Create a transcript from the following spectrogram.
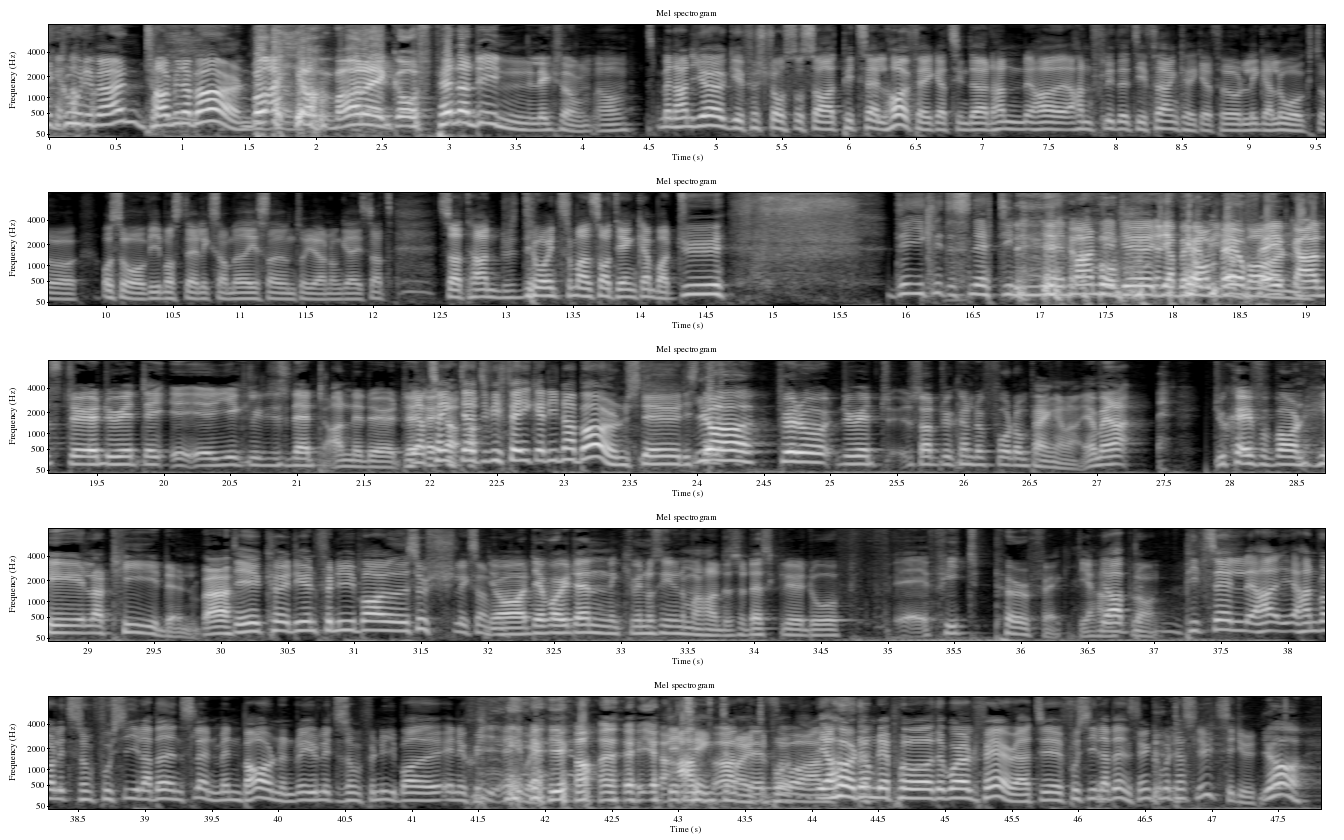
gode man, ta mina barn! Bara, ja, bara gå och spänna din liksom. Ja. Men han ljög ju förstås och sa att Pizzell har fejkat sin död. Han, han flydde till Frankrike för att ligga lågt och, och så. Vi måste liksom resa runt och göra någon grej. Så att, så att han, det var inte som han sa till änkan bara du... det gick lite snett, din eh, man är död, jag ja, behöver dina att barn. fejka hans död, du vet, det eh, gick lite snett, han är död. Jag tänkte att vi fejkar dina barns död istället. Ja, för att, du vet, så att du kan få de pengarna. Jag menar, du kan ju få barn hela tiden, va? Det är det är ju en förnybar resurs liksom. Ja, det var ju den kvinnosynen man hade, så det skulle ju då eh, fit perfect i hans Ja, plan. P- Pizzell, han, han var lite som fossila bränslen, men barnen är ju lite som förnybar energi. Anyway, ja, det tänkte man ju inte på. Jag hörde om det på The World Fair, att eh, fossila bränslen kommer ta slut ser du. Ja!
